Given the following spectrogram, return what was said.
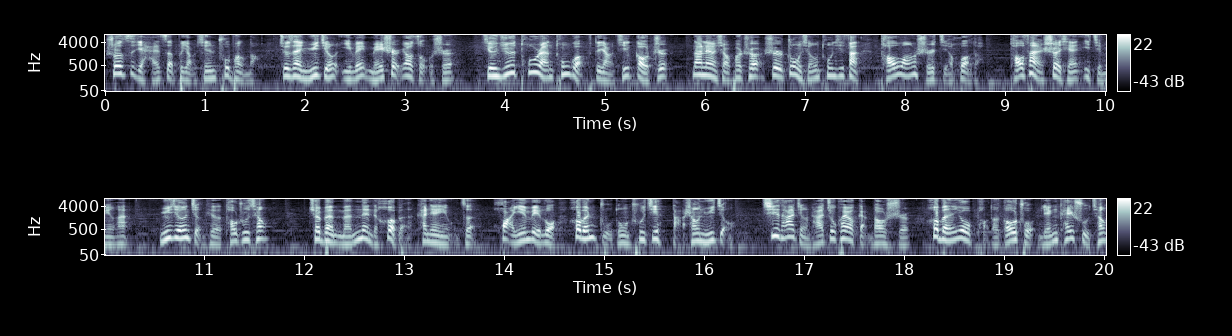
说自己孩子不小心触碰到。就在女警以为没事要走时，警局突然通过对讲机告知。那辆小破车是重型通缉犯逃亡时截获的，逃犯涉嫌一起命案。女警警惕地掏出枪，却被门内的赫本看见影子。话音未落，赫本主动出击，打伤女警。其他警察就快要赶到时，赫本又跑到高处，连开数枪。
